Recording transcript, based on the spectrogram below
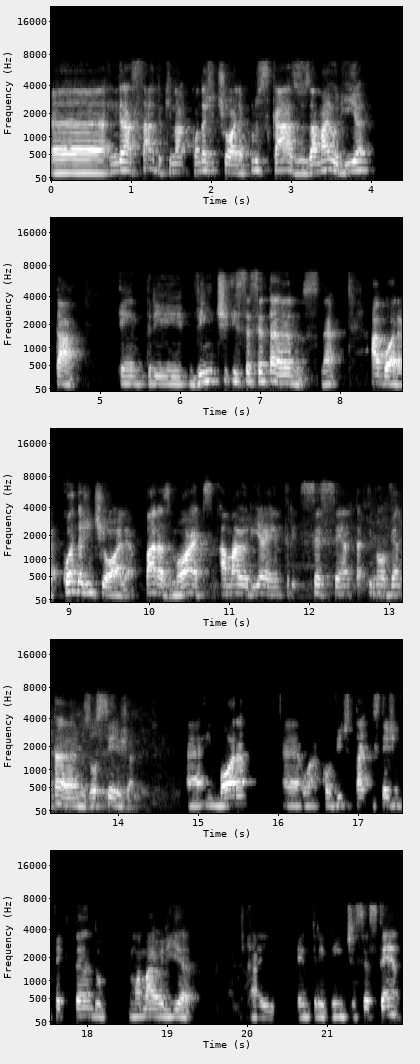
É, engraçado que na, quando a gente olha para os casos, a maioria tá entre 20 e 60 anos, né? Agora, quando a gente olha para as mortes, a maioria é entre 60 e 90 anos, ou seja, é, embora é, a Covid tá, esteja infectando uma maioria aí, entre 20 e 60,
